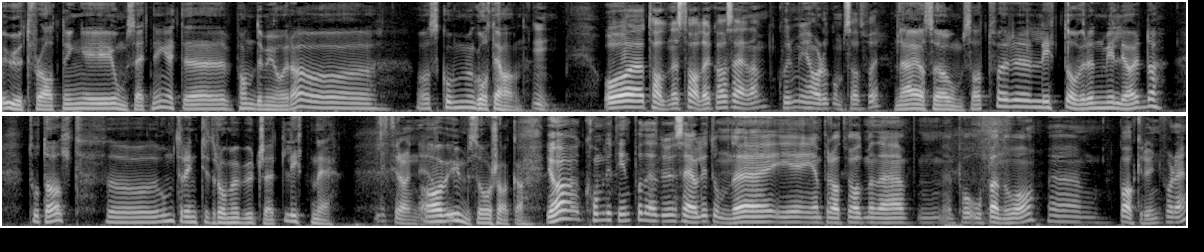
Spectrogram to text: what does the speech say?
utflatning i omsetning etter pandemiåra, og, vi kom godt i havn. Mm. Og tallenes tale, hva sier de? Hvor mye har dere omsatt for? Nei, altså omsatt for litt over en milliard da, totalt. Så omtrent i tråd med budsjett. Litt ned. Litt grann, ja. Av ymse årsaker. Ja, kom litt inn på det. Du sier jo litt om det i, i en prat vi hadde med deg mm, på OP.no òg. Eh, bakgrunnen for det?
